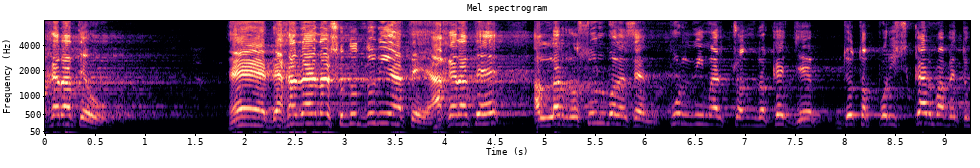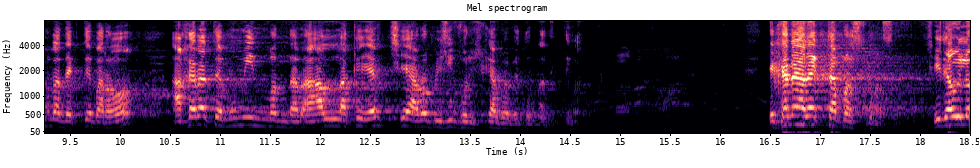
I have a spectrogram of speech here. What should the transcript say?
আখেরাতেও? হ্যাঁ দেখা যায় না শুধু দুনিয়াতে, আখেরাতে আল্লাহর রসুল বলেছেন, পূর্ণিমার চন্দ্রকে যে যত পরিষ্কারভাবে তোমরা দেখতে পারো, আখেরাতে মুমিন বন্দারা আল্লাহকে এর চেয়ে আরও বেশি পরিষ্কারভাবে তোমরা দেখতে পারো। এখানে আর একটা প্রশ্ন আছে। সেটা হইল,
